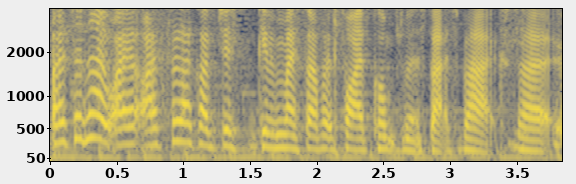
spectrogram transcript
I don't know. I, I feel like I've just given myself like five compliments back to back. So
